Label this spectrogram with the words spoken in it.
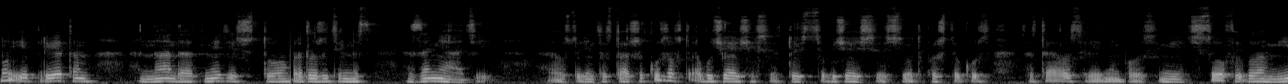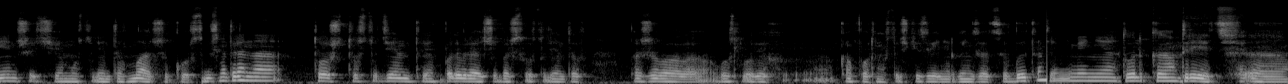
Ну и при этом надо отметить, что продолжительность занятий э, у студентов старших курсов, обучающихся, то есть обучающихся с 4 по 6 курс, составила в среднем около 7 часов и была меньше, чем у студентов младших курсов. Несмотря на то, что студенты, подавляющее большинство студентов проживала в условиях э, комфортных с точки зрения организации быта. Тем не менее, только треть э,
